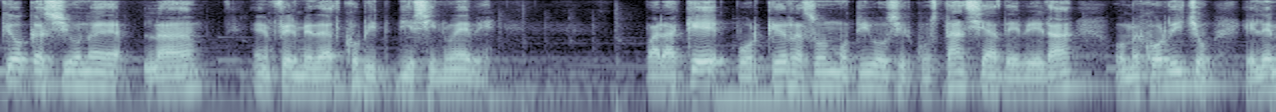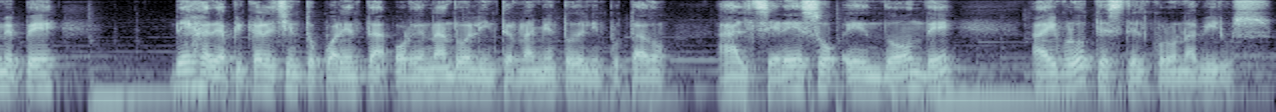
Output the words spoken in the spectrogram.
que ocasiona la enfermedad COVID-19. ¿Para qué? ¿Por qué razón, motivo o circunstancia deberá, o mejor dicho, el MP deja de aplicar el 140 ordenando el internamiento del imputado al cerezo en donde hay brotes del coronavirus?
